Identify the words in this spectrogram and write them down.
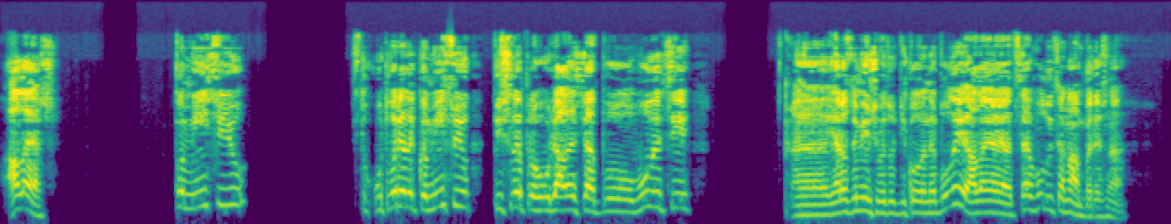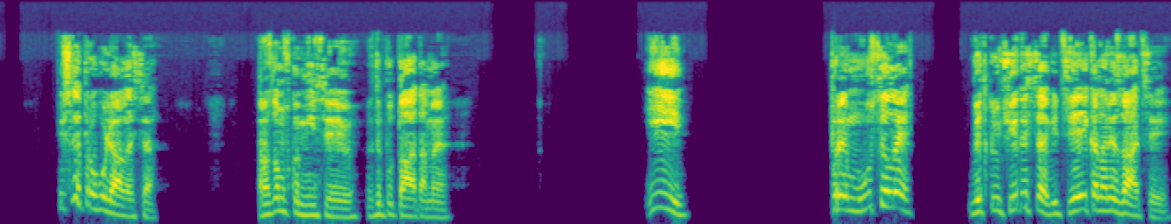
Але ж комісію, утворили комісію, пішли, прогулялися по вулиці. Е, я розумію, що ви тут ніколи не були, але це вулиця Набережна. Пішли прогулялися. разом з комісією, з депутатами. І примусили відключитися від цієї каналізації.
